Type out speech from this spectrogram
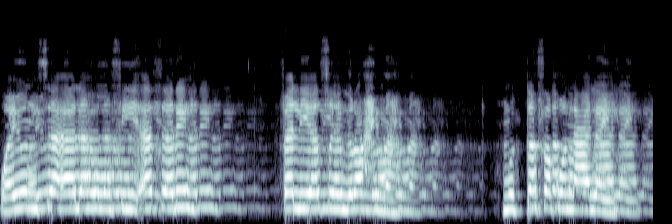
وينسأ له في أثره فليصل رحمه. متفق عليه.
